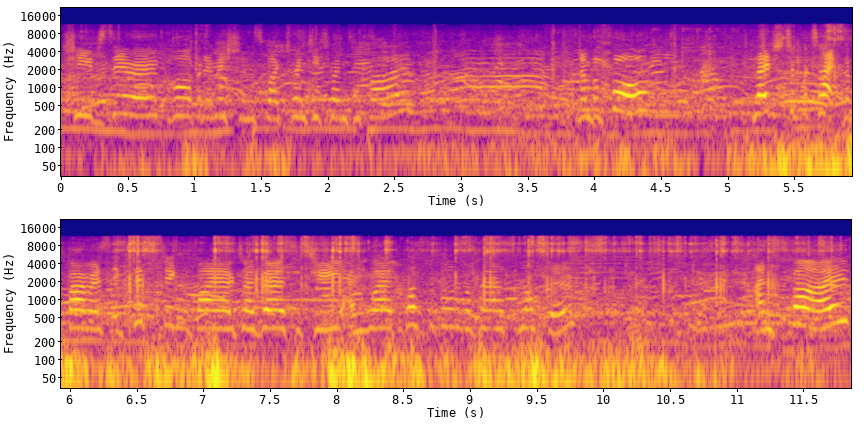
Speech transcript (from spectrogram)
achieve zero carbon emissions by 2025. Number four, pledge to protect the borough's existing biodiversity and where possible reverse losses. And five,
